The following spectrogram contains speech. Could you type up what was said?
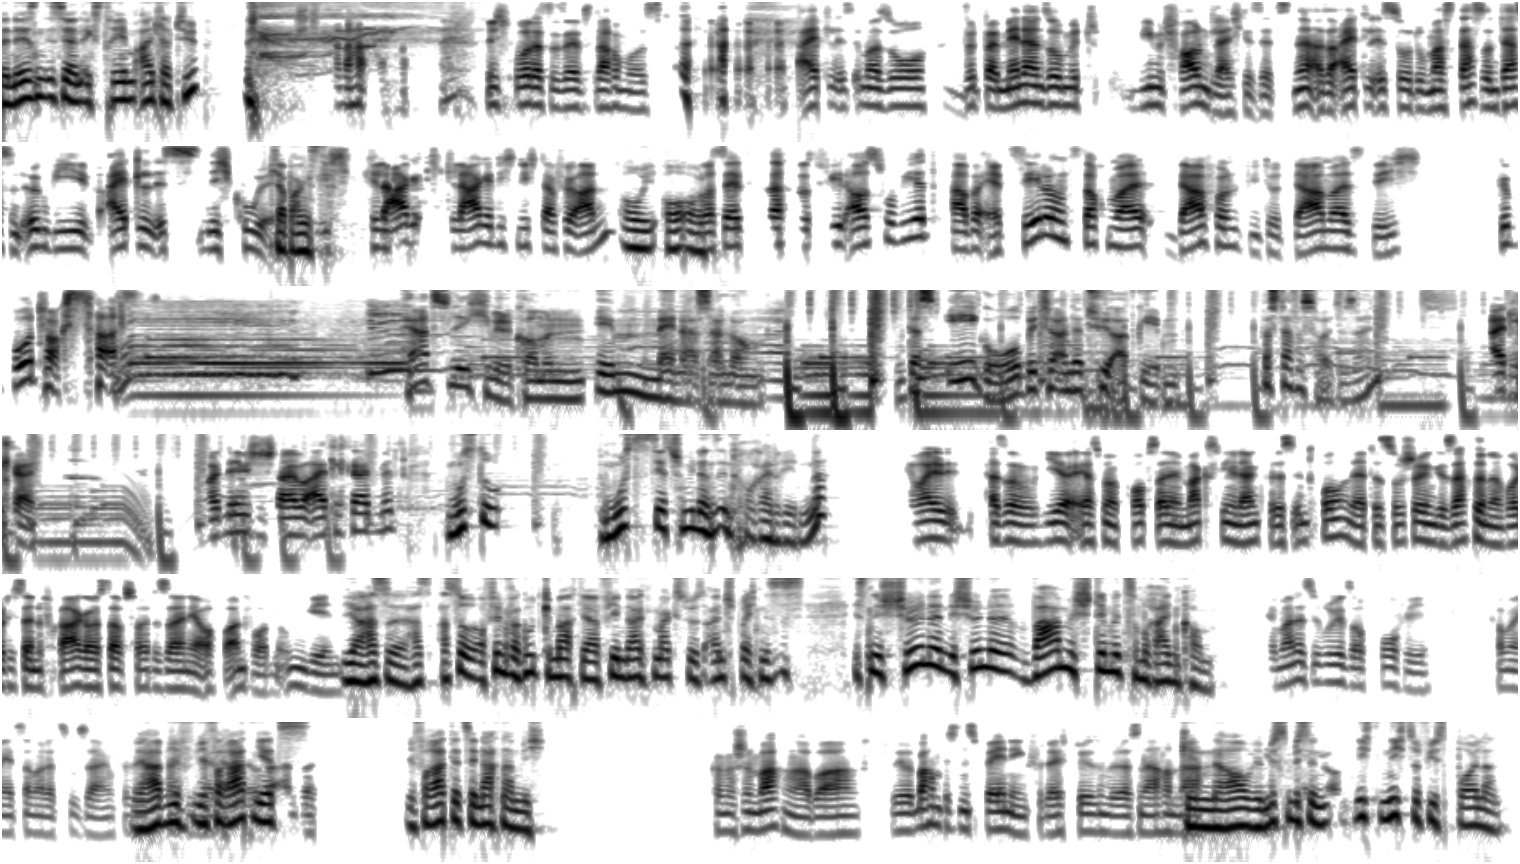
der Nelson ist ja ein extrem eitler Typ. Bin ich froh, dass du selbst lachen musst. eitel ist immer so, wird bei Männern so mit, wie mit Frauen gleichgesetzt, ne? Also eitel ist so, du machst das und das und irgendwie eitel ist nicht cool. Ich habe Angst. Ich klage, ich klage dich nicht dafür an. Oh, oh, Du oh. hast selbst gesagt, du hast viel ausprobiert, aber erzähle uns doch mal davon, wie du damals dich gebotoxt hast. Herzlich willkommen im Männersalon. Das Ego bitte an der Tür abgeben. Was darf es heute sein? Eitelkeit. Heute nehme ich eine Scheibe Eitelkeit mit. Musst du, du musstest jetzt schon wieder ins Intro reinreden, ne? Ja, weil, also hier erstmal Props an den Max, vielen Dank für das Intro. Der hat das so schön gesagt und dann wollte ich seine Frage, was darf es heute sein, ja auch beantworten, umgehen. Ja, hast du, hast, hast du auf jeden Fall gut gemacht. Ja, vielen Dank, Max, fürs Einsprechen. Es ist, ist eine schöne, eine schöne, warme Stimme zum Reinkommen. Der Mann ist übrigens auch Profi. Kann man jetzt nochmal dazu sagen. Vielleicht Ja, wir, wir verraten jetzt, andere. wir verraten jetzt den Nachnamen nicht. Können wir schon machen, aber wir machen ein bisschen Spaining. Vielleicht lösen wir das nach und nach. Genau, wir müssen ein bisschen, nicht, nicht so viel spoilern.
